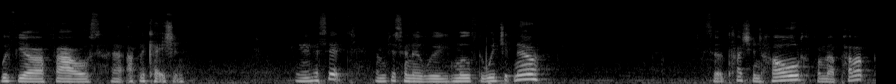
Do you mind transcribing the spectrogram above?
with your files uh, application. And that's it. I'm just going to remove the widget now. So touch and hold from the pop-up.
